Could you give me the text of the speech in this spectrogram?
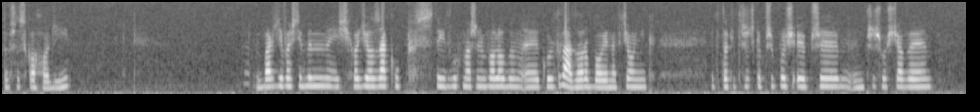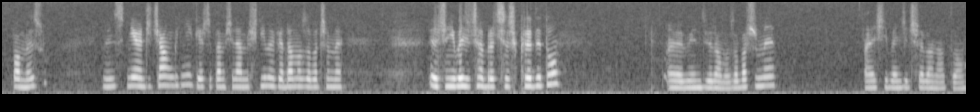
To wszystko chodzi. Bardziej właśnie bym, jeśli chodzi o zakup z tych dwóch maszyn, wolałbym y, kultywator, bo jednak ciągnik to taki troszeczkę y, przy, mm, przyszłościowy pomysł. Więc nie wiem, czy ciągnik, jeszcze tam się namyślimy, wiadomo, zobaczymy, y, czy nie będzie trzeba brać też kredytu. Y, Więc wiadomo, zobaczymy. A jeśli będzie trzeba, no to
